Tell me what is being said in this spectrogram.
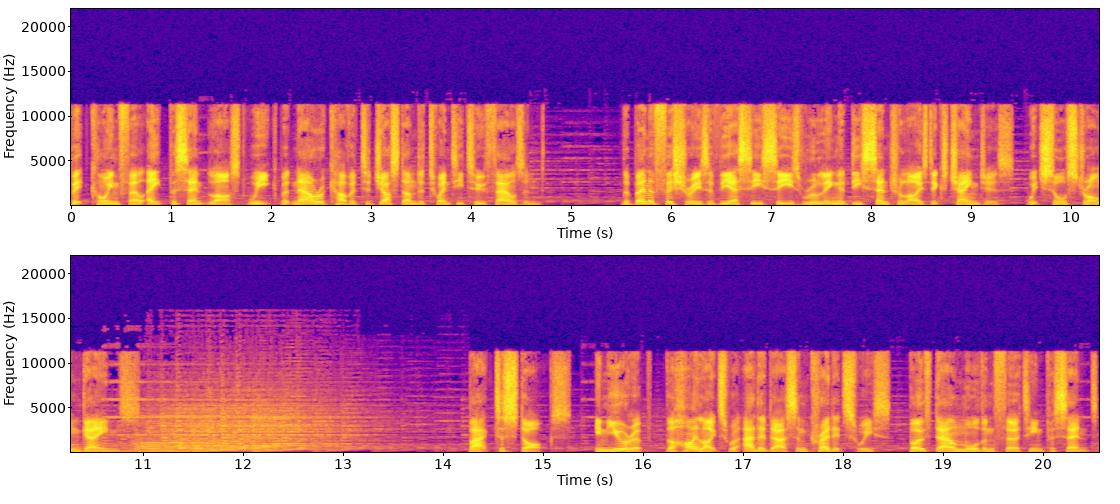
Bitcoin fell 8% last week but now recovered to just under 22,000. The beneficiaries of the SEC's ruling are decentralized exchanges, which saw strong gains. Back to stocks. In Europe, the highlights were Adidas and Credit Suisse, both down more than 13%.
